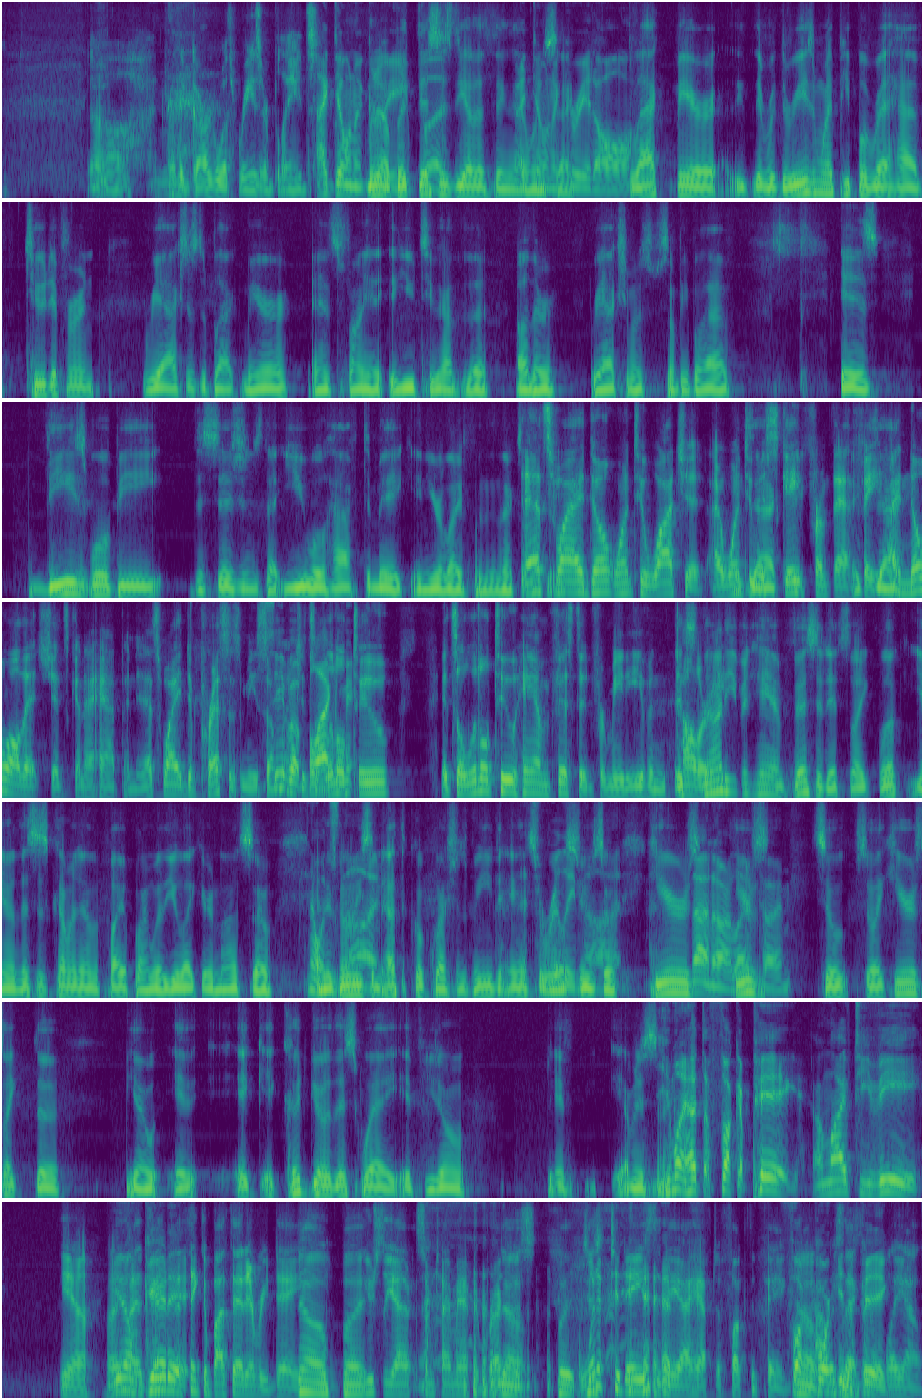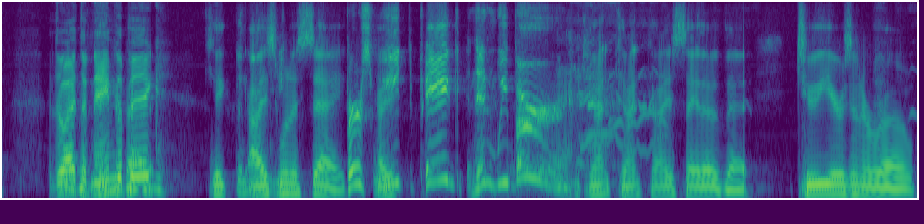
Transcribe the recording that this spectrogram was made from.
Oh, I'd rather gargle with razor blades. I don't agree. no, but this is the other thing that I, I don't to say. agree at all. Black Mirror. The, the reason why people re- have two different reactions to Black Mirror, and it's funny that you two have the other reaction, which some people have, is these will be decisions that you will have to make in your life in the next. That's decade. why I don't want to watch it. I want to escape from that fate. I know all that shit's gonna happen, and that's why it depresses me so See, much. but It's Black a little Mi- too, it's a little too ham-fisted for me to even It's tolerate. It's not even ham-fisted. It's like, look, you know, this is coming down the pipeline, whether you like it or not. So, No, and there's going to be some ethical questions we need to answer real really soon. So not. here's Not in our here's, lifetime. So, so like here's like the, you know, it it it could go this way if you don't. If I'm just saying, You might have to fuck a pig on live TV. Yeah, You don't I, get I, it. I think about that every day. no, but usually at, sometime after breakfast. No, but what just- if today's the day I have to fuck the pig? Fuck No, How Corky the that gonna pig. Play out. Do I have to name the pig? Kick- I just want to say First, we I- eat the pig, and then we burn. can, I, can, I, can I just say though that two years in a row,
